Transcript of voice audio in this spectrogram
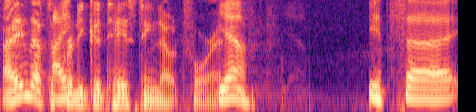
I think that's a I- pretty good tasting note for it. Yeah. It's uh,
